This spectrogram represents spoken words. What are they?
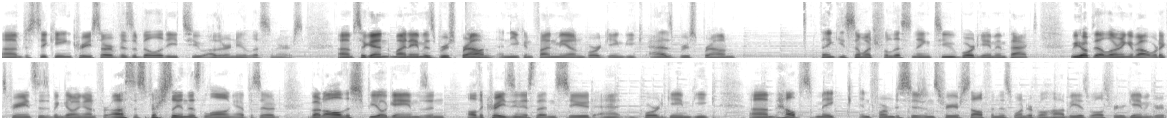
um, just to increase our visibility to other new listeners. Um, so again, my name is Bruce Brown, and you can find me on Board Game Geek as Bruce Brown. Thank you so much for listening to Board Game Impact. We hope that learning about what experiences have been going on for us, especially in this long episode about all the Spiel games and all the craziness that ensued at Board Game Geek, um, helps make informed decisions for yourself in this wonderful hobby as well as for your gaming group.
